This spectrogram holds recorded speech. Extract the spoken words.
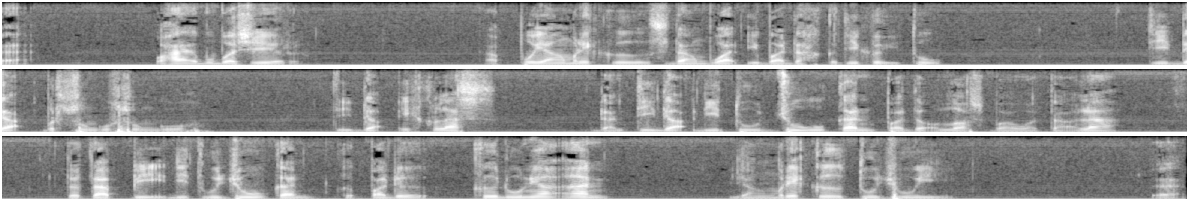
Ha? Wahai Abu Bashir, apa yang mereka sedang buat ibadah ketika itu tidak bersungguh-sungguh, tidak ikhlas dan tidak ditujukan pada Allah Taala tetapi ditujukan kepada keduniaan yang mereka tujui ya.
